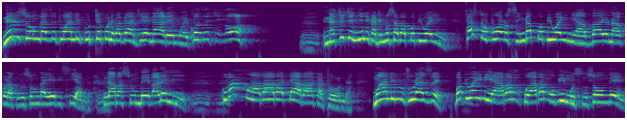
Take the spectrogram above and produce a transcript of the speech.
N'ensonga ze twandikutteko ne bagamba nti enaalemu ekoze kino nakyo kyennyini kati musaba bobi wine. First of all singa bobi wine avaayo n'akola ku nsonga y'ebisiyaga ng'abasumba ebalemye kuba mmwe abaabadde abakatonda mwanditulaze bobi wine bw'aba mubi mu nsonga eno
